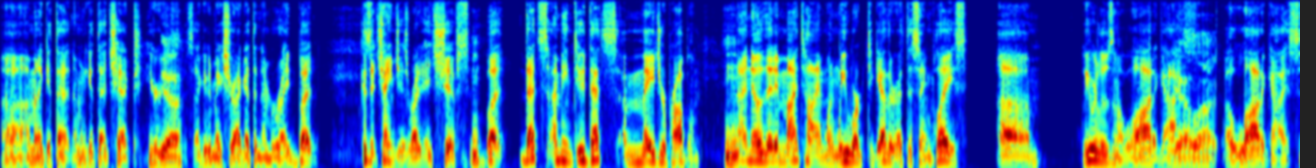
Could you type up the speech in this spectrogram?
Uh, I'm gonna get that. I'm gonna get that checked here Yeah. in a second to make sure I got the number right. But because it changes, right? It shifts. Mhm. But that's, I mean, dude, that's a major problem. And I know that in my time when we worked together at the same place, um, we were losing a lot of guys. Yeah, a lot. a lot of guys,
